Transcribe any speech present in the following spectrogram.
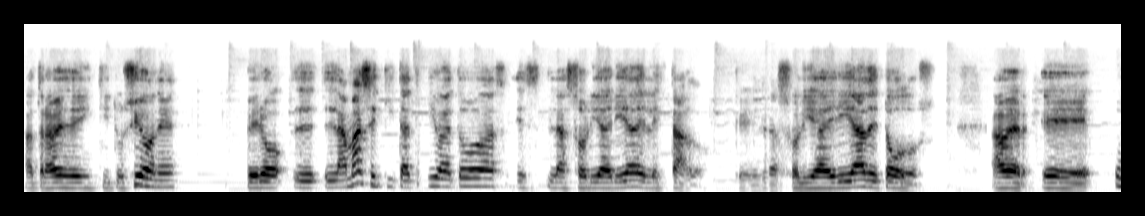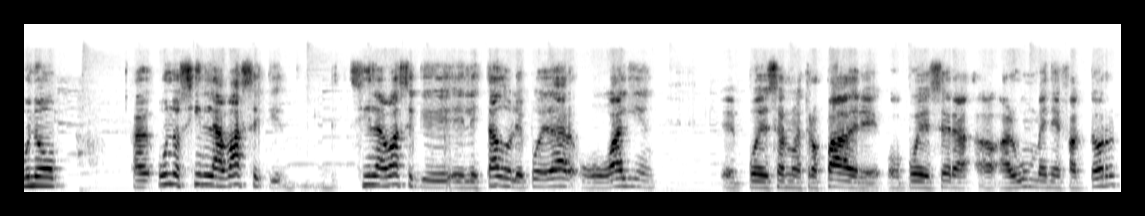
a través de instituciones pero la más equitativa de todas es la solidaridad del Estado, que es la solidaridad de todos. A ver, eh, uno, uno sin la base sin la base que el Estado le puede dar o alguien eh, puede ser nuestros padres o puede ser algún benefactor,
